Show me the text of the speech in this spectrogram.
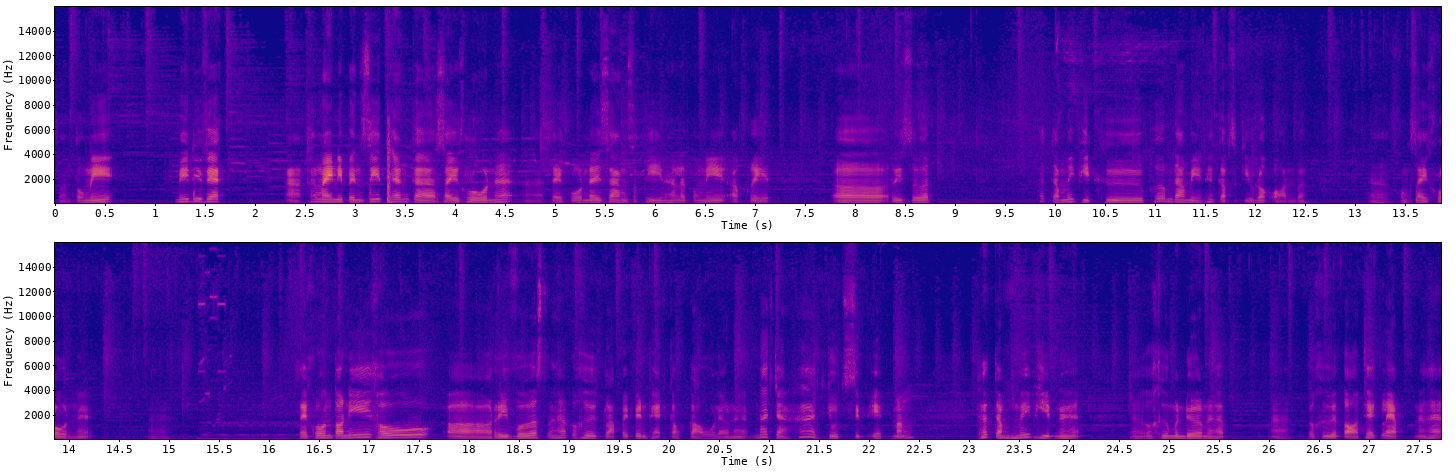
ส่วนตรงนี้มิดิแวกอ่าข้างในนี่เป็นซีดแทงกับไซโครนนะฮะอ่าไซโครนได้สร้างสักทีนะฮะแล้วตรงนี้อัปเกรดเอ่อรีเซิร์ชถ้าจำไม่ผิดคือเพิ่มดาเมจให้กับสกิลล็อกออนปะอ่าของไซโครนนะอ่า ไซโครนตอนนี้เขาเอ่อรีเวิร์สนะฮะก็คือกลับไปเป็นแพทเก่าๆแล้วนะ น่าจะ 5.11 มั้ง ถ้าจำไม่ผิดนะฮะก็คือเหมือนเดิมนะครับอ่าก็คือต่อเทคแลบนะฮะ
